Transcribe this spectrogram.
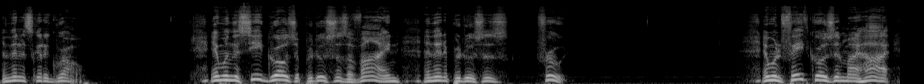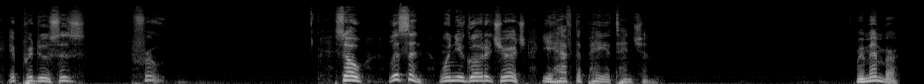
And then it's going to grow. And when the seed grows, it produces a vine, and then it produces fruit. And when faith grows in my heart, it produces fruit. So listen, when you go to church, you have to pay attention. Remember,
